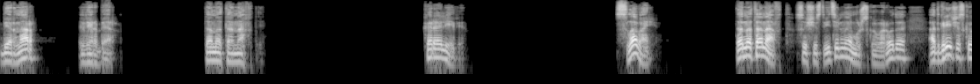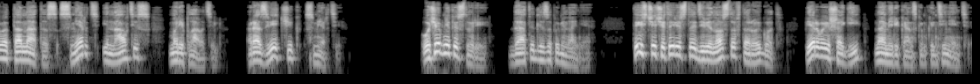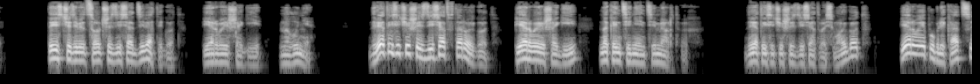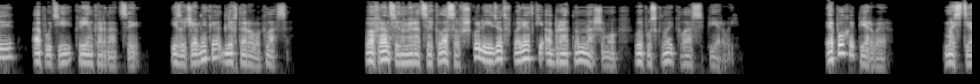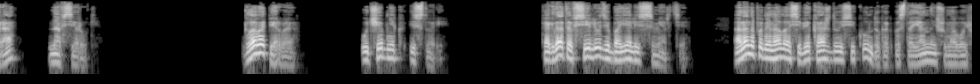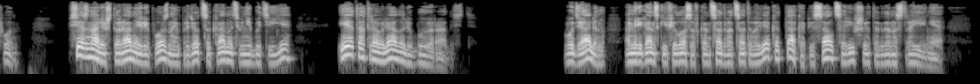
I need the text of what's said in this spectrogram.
Бернар Вербер. Танатанафты. Королеве. Словарь. Танатанафт — существительное мужского рода, от греческого «танатос» — смерть и «наутис» — мореплаватель. Разведчик смерти. Учебник истории. Даты для запоминания. 1492 год. Первые шаги на американском континенте. 1969 год. Первые шаги на Луне. 2062 год. Первые шаги на континенте мертвых. 2068 год. Первые публикации о пути к реинкарнации. Из учебника для второго класса. Во Франции нумерация классов в школе идет в порядке обратном нашему, выпускной класс первый. Эпоха первая. Мастера на все руки. Глава первая. Учебник истории. Когда-то все люди боялись смерти. Она напоминала о себе каждую секунду, как постоянный шумовой фон. Все знали, что рано или поздно им придется кануть в небытие, и это отравляло любую радость. Вуди Аллен, американский философ конца XX века, так описал царившее тогда настроение.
